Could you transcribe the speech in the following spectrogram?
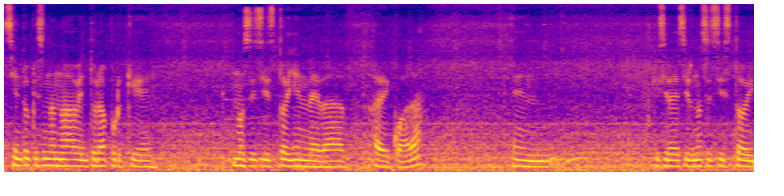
Siento que es una nueva aventura porque no sé si estoy en la edad adecuada. En, quisiera decir, no sé si estoy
